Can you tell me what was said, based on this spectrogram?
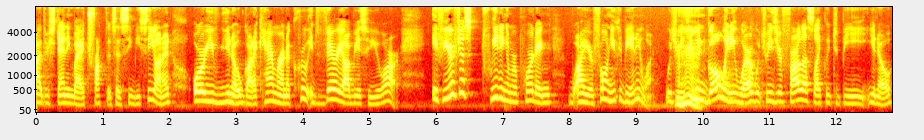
either standing by a truck that says CBC on it, or you've you know got a camera and a crew. It's very obvious who you are. If you're just tweeting and reporting by your phone, you could be anyone, which means you can go anywhere, which means you're far less likely to be, you know,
